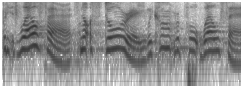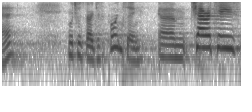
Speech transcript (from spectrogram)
but it's welfare, it's not a story. We can't report welfare, which was very disappointing. Um, charities,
